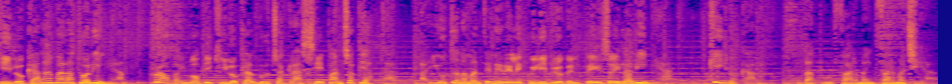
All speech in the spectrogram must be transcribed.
KiloCal ama la tua linea. Prova i nuovi KiloCal bruciagrassi e pancia piatta. Aiutano a mantenere l'equilibrio del peso e la linea. KiloCal, da Pulpharma in farmacia.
